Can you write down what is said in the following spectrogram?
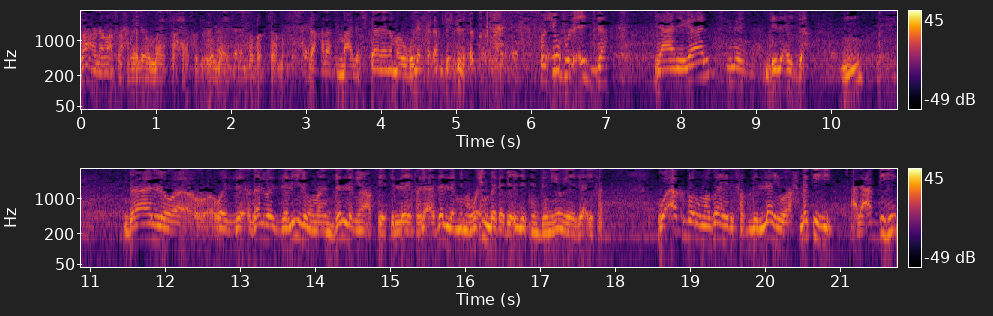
صح ولا ما صح؟ قال لي والله صح يا فضل والله صدقت والله لا خلاص معلش كان أنا ما بقول لك كلام فشوفوا العزة. يعني قال دي العزة. قال قال والذليل من ذل بمعصية الله فلا أذل منه وإن بدا بعزة دنيوية زائفة. وأكبر مظاهر فضل الله ورحمته على عبده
